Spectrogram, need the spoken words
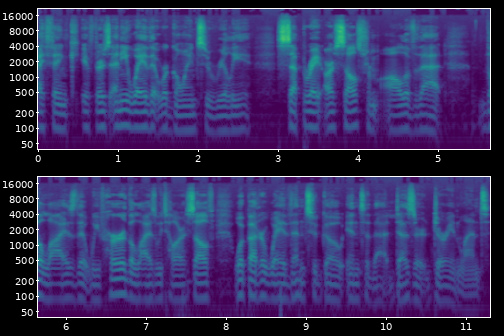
I think if there's any way that we're going to really separate ourselves from all of that the lies that we've heard, the lies we tell ourselves, what better way than to go into that desert during Lent?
